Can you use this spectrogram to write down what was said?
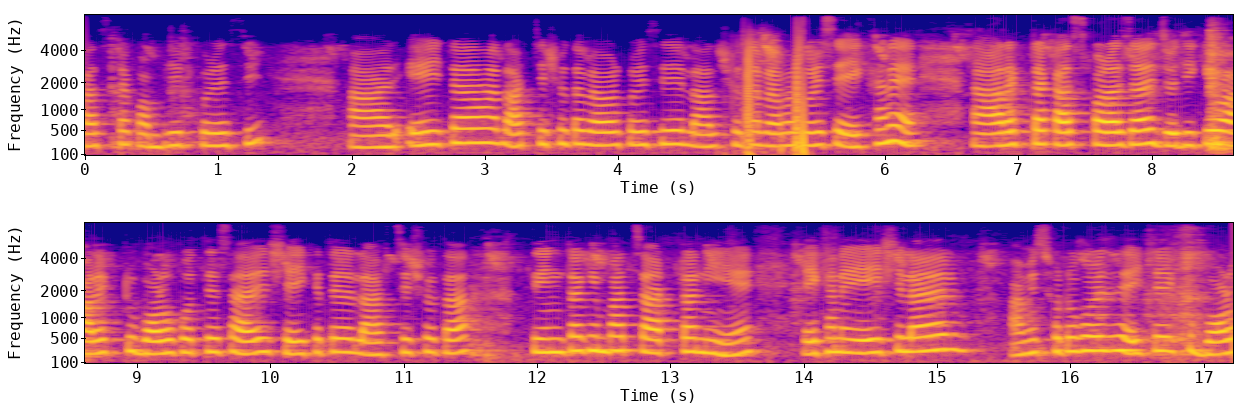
কাজটা কমপ্লিট করেছি। আর এইটা লাচ্ছি সুতা ব্যবহার করেছি, লাল সুতা ব্যবহার করেছি। এখানে আরেকটা কাজ করা যায়, যদি কেউ আরেকটু বড় করতে চায়, সেই ক্ষেত্রে লাচ্ছি সুতা তিনটা কিংবা চারটা নিয়ে এখানে এই সেলাইয়ের আমি ছোট করে এইটা একটু বড়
